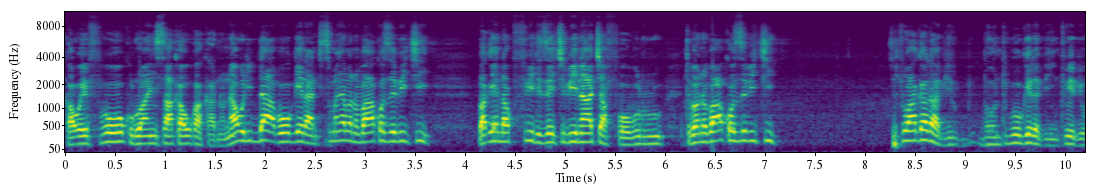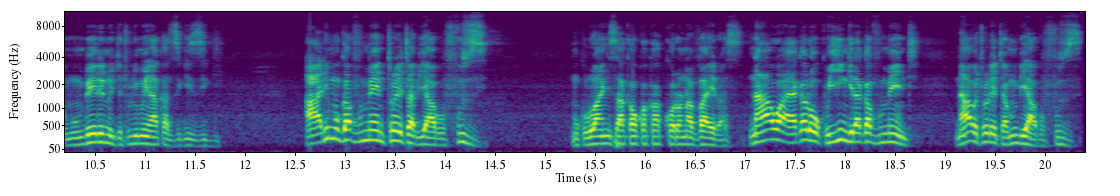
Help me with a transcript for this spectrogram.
kaweefube w'okulwanyisa akawuka kano. Nawulidde aboogera nti simanya bano baakoze biki? Bagenda kufiiriza ekibiina kyaffe obululu. Ti bano baakoze biki? Tetwagala bantu boogera bintu ebyo mu mbeera eno gye tulimu eyakazigizigi. Ali mu gavumenti toleeta byabufuzi mu kulwanyisa akawuka ka coronavirus. Naawe ayagala okuyingira gavumenti naawe toleetamu byabufuzi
